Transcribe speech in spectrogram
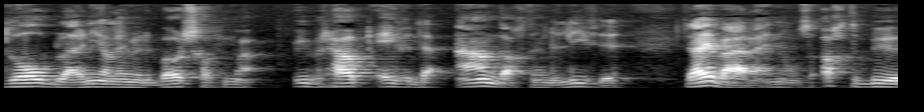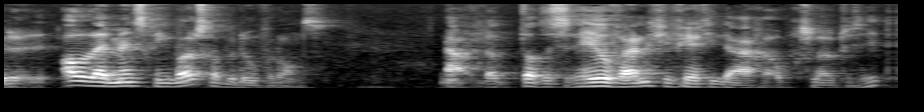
dolblij, niet alleen met de boodschappen, maar überhaupt even de aandacht en de liefde. Zij waren en onze achterburen, allerlei mensen gingen boodschappen doen voor ons. Nou, dat, dat is heel fijn als je 14 dagen opgesloten zit.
